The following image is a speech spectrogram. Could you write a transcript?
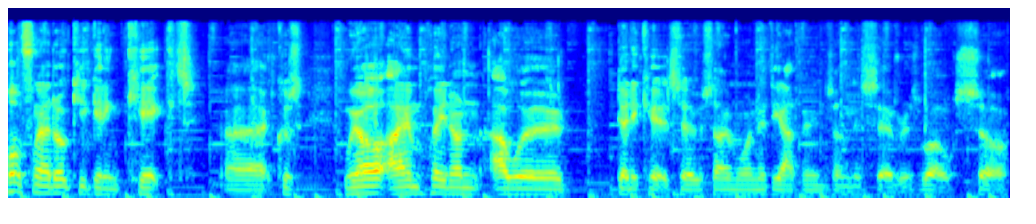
Hopefully, I don't keep getting kicked because uh, we are. I am playing on our dedicated server, so I'm one of the admins on this server as well. So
